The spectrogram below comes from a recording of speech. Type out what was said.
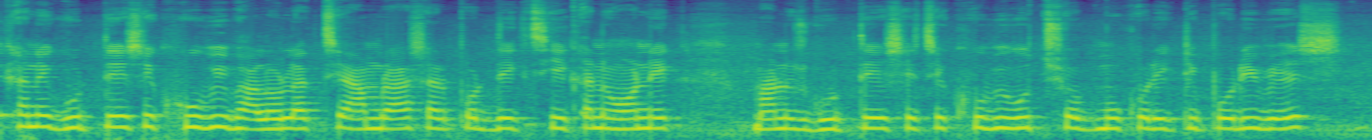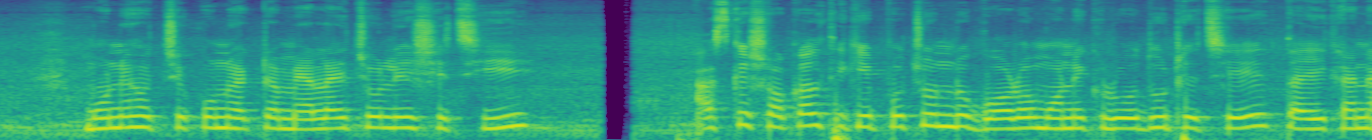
এখানে ঘুরতে এসে খুবই ভালো লাগছে। আমরা আসার পর দেখছি এখানে অনেক মানুষ ঘুরতে এসেছে। খুবই উৎসব মুখর একটি পরিবেশ। মনে হচ্ছে কোনো একটা মেলায় চলে এসেছি। আজকে সকাল থেকে প্রচণ্ড গরম, অনেক রোদ উঠেছে। তাই এখানে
